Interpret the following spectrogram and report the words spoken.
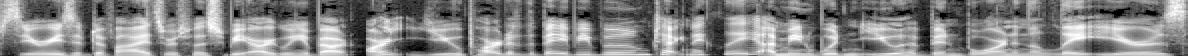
series of divides we're supposed to be arguing about, aren't you part of the baby boom technically? I mean, wouldn't you have been born in the late years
